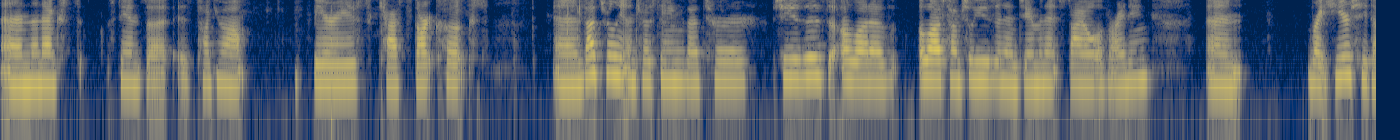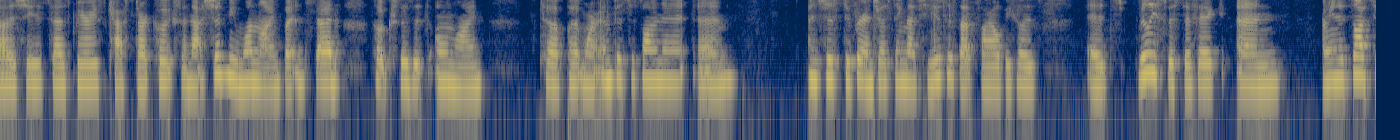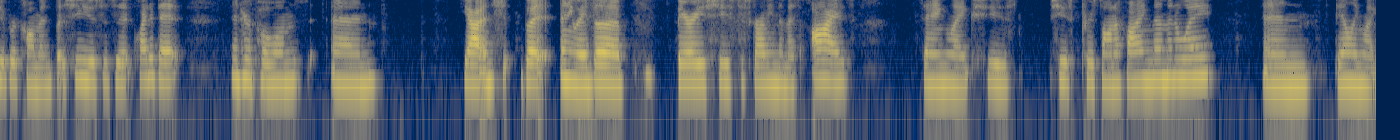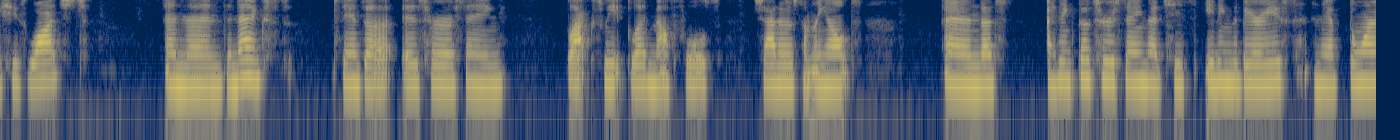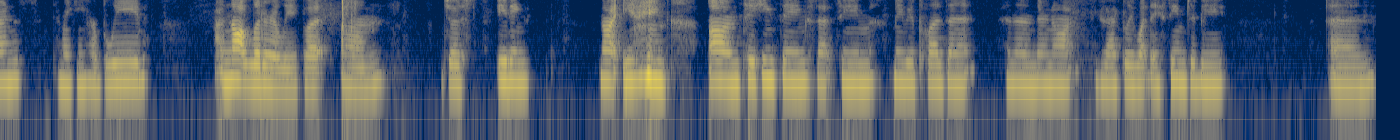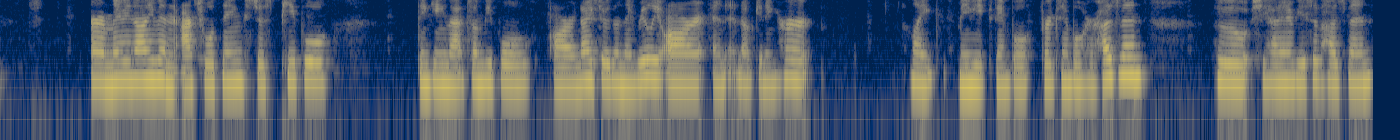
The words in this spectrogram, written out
And the next stanza is talking about berries cast dark hooks. And that's really interesting. That's her she uses a lot of a lot of times she'll use an enjambment style of writing. And right here she does, she says berries cast dark hooks, and that should be one line, but instead hooks is its own line to put more emphasis on it and it's just super interesting that she uses that style because it's really specific and I mean it's not super common, but she uses it quite a bit in her poems and yeah, and she, but anyway, the berries she's describing them as eyes, saying like she's she's personifying them in a way and feeling like she's watched. And then the next stanza is her saying, Black sweet blood mouthfuls, shadows, something else. And that's, I think that's her saying that she's eating the berries and they have thorns. They're making her bleed. I'm not literally, but um, just eating, not eating, um, taking things that seem maybe pleasant and then they're not exactly what they seem to be and or maybe not even actual things, just people thinking that some people are nicer than they really are and end up getting hurt. Like maybe example, for example, her husband who she had an abusive husband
